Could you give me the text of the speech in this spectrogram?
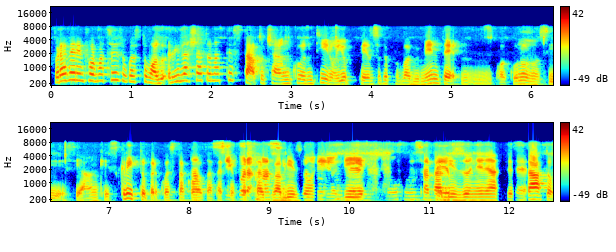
Vorrei avere informazioni su questo modo, rilasciate un attestato, cioè un continuo. Io penso che probabilmente mh, mm, qualcuno non si sia anche iscritto per questa ah, cosa, ah, perché sicura, forse aveva bisogno di, ha bisogno di un attestato.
